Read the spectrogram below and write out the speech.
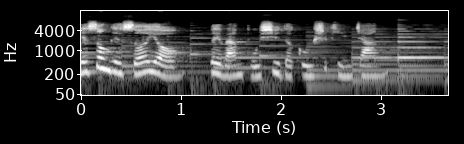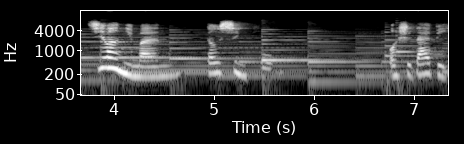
也送给所有未完不续的故事篇章。希望你们都幸福。我是黛比。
